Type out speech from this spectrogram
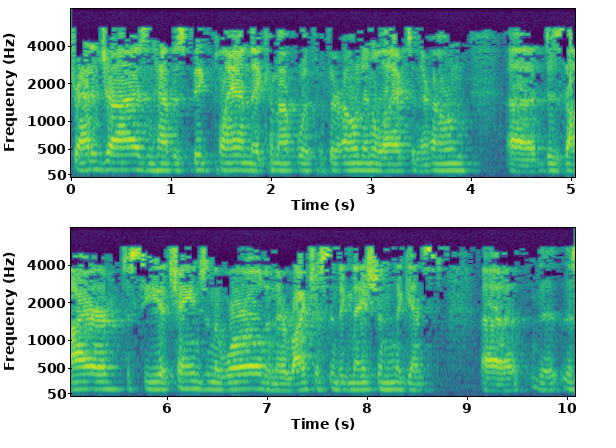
strategize and have this big plan they come up with with their own intellect and their own uh, desire to see a change in the world and their righteous indignation against uh, the, the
